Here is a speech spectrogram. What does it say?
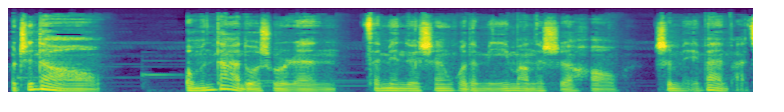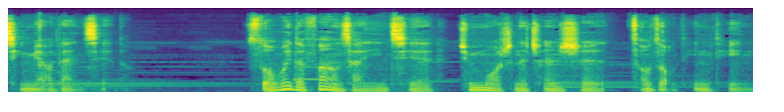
我知道，我们大多数人在面对生活的迷茫的时候是没办法轻描淡写的。所谓的放下一切去陌生的城市走走停停，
